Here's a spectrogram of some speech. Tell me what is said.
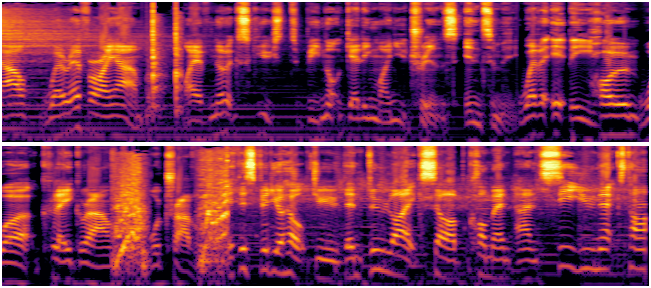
Now, wherever I am, I have no excuse to be not getting my nutrients into me, whether it be home, work, playground, or travel. If this video helped you, then do like, sub, comment, and see you next time.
